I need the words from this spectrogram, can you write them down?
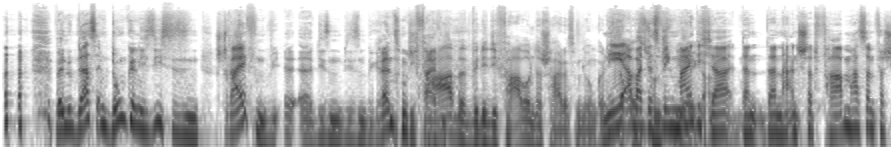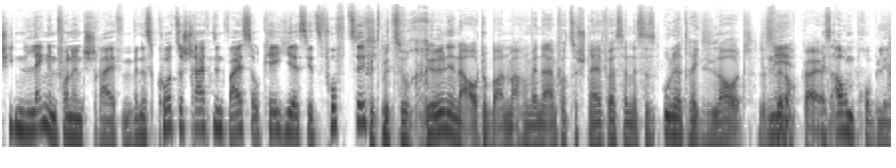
Wenn du das im Dunkeln nicht siehst, diesen Streifen, wie- äh, diesen, diesen die Begrenzungsstreifen. Farbe, wie du die Farbe unterscheidest im Dunkeln. Ich Nee, glaub, aber deswegen meinte ich ja, dann, dann anstatt Farben hast du dann verschiedene Längen von den Streifen. Wenn es kurze Streifen sind, weißt du, okay, hier ist jetzt Ich 50. würde mit so Rillen in der Autobahn machen, wenn du einfach zu schnell fährst, dann ist es unerträglich laut. Das wäre doch geil. Ist auch ein Problem.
